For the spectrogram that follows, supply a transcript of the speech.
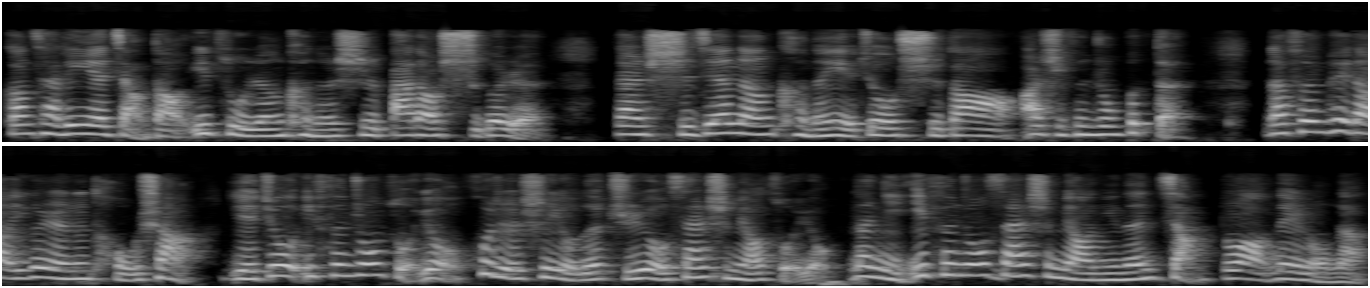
刚才林也讲到，一组人可能是八到十个人，但时间呢可能也就十到二十分钟不等。那分配到一个人的头上也就一分钟左右，或者是有的只有三十秒左右。那你一分钟三十秒，你能讲多少内容呢？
